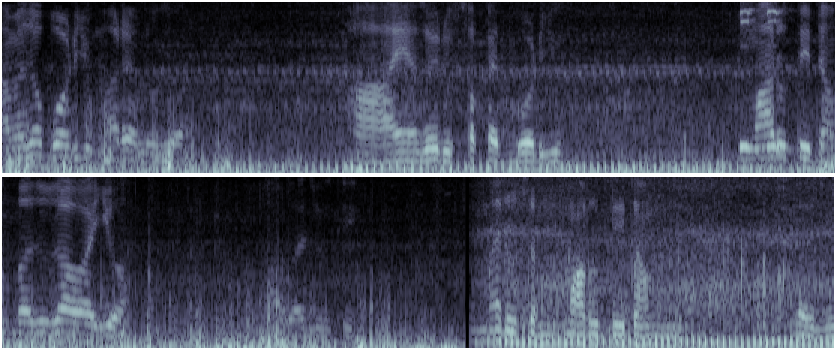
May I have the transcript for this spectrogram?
અમે જો બોડિયું મારેલું છે. હા અહીંયા જોયું સફેદ બોડિયું. મારુતિ ધામ બાજુ જવા ગયો. આ બાજુથી. મારું છે મારુતિ ધામ. બાજુ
